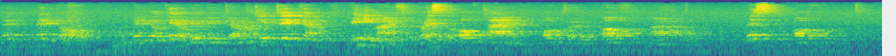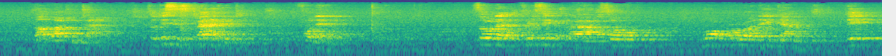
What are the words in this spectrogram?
med- medical medical care will be guaranteed, they can minimize the rest of time of uh, of uh, rest of not working time. So this is benefit for them. So the so moreover they can, they,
